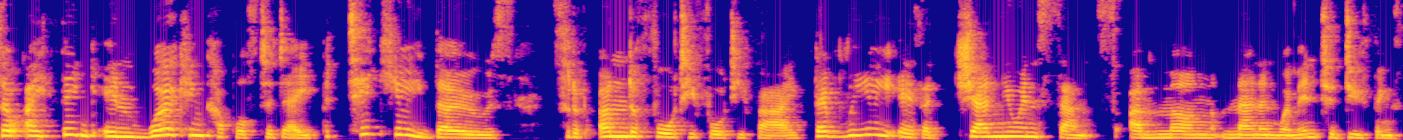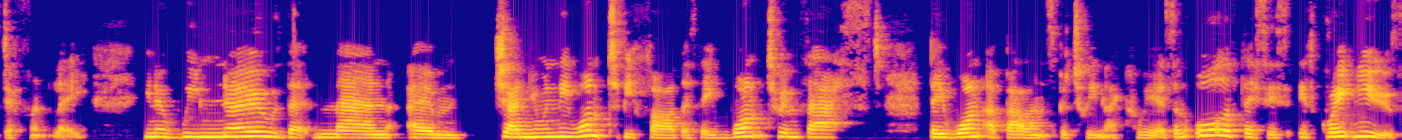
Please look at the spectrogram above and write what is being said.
So I think in working couples today, particularly those sort of under 40, 45, there really is a genuine sense among men and women to do things differently. You know, we know that men um, genuinely want to be fathers, they want to invest, they want a balance between their careers. And all of this is, is great news.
